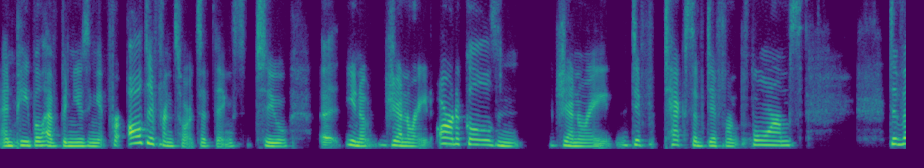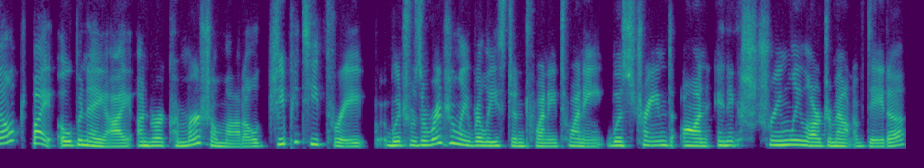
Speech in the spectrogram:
And people have been using it for all different sorts of things to, uh, you know, generate articles and generate different texts of different forms. Developed by OpenAI under a commercial model, GPT 3, which was originally released in 2020, was trained on an extremely large amount of data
